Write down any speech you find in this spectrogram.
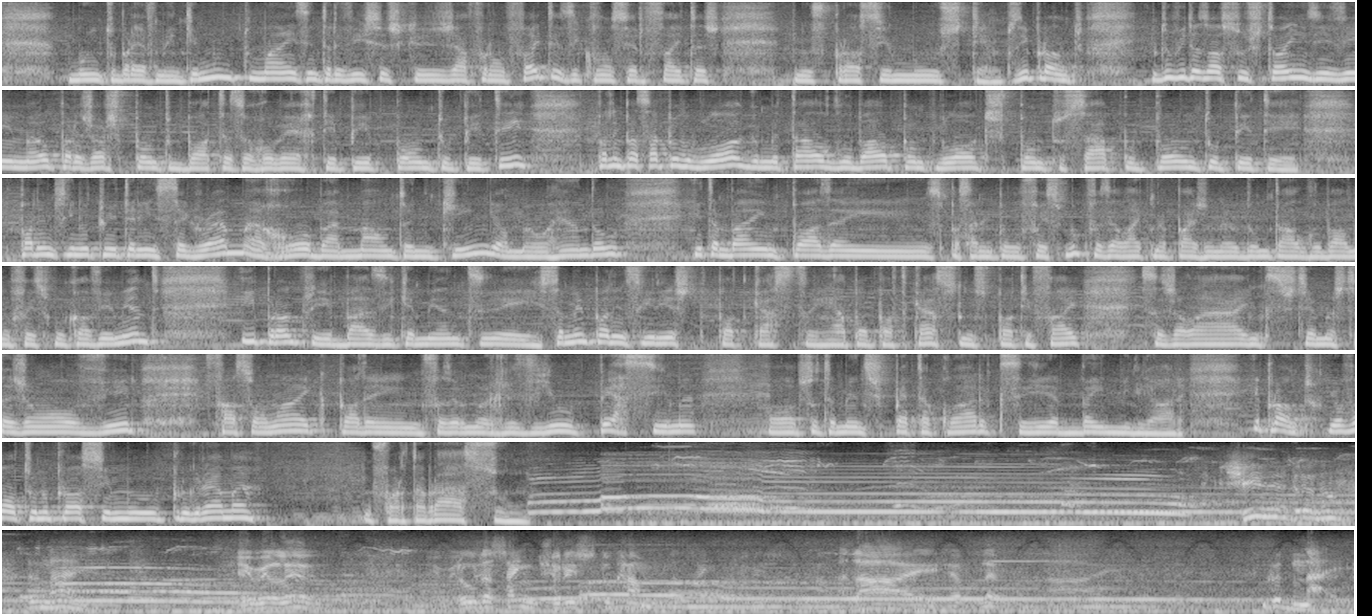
muito brevemente. E muito mais entrevistas que já foram feitas e que vão ser feitas nos próximos tempos. E pronto, dúvidas ou sugestões enviem e-mail para jorge.botas.rtp.pt Podem passar pelo blog metalglobal.blogs.sapo.pt Podem me seguir no Twitter e Instagram, arroba é o meu handle, e também podem, se passarem pelo Facebook, fazer like na página do Metal Global no Facebook Facebook, obviamente. E pronto, e basicamente é isso. Também podem seguir este podcast em Apple Podcasts, no Spotify, seja lá em que sistema estejam a ouvir, façam like, podem fazer uma review péssima ou absolutamente espetacular, que seria bem melhor. E pronto, eu volto no próximo programa. Um forte abraço. Children of the night, will live through the centuries to come, as I have lived. Good night.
